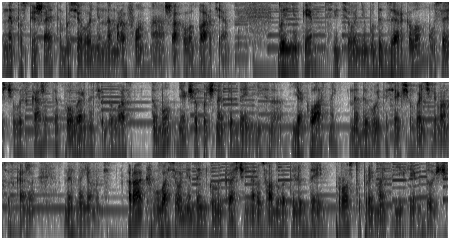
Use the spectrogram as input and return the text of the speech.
Не поспішайте, бо сьогодні не марафон, а шахова партія. Близнюки, світ сьогодні буде дзеркалом, усе, що ви скажете, повернеться до вас. Тому, якщо почнете день із я класний, не дивуйтеся, якщо ввечері вам це скаже незнайомець. Рак, у вас сьогодні день, коли краще не розгадувати людей. Просто приймайте їх як дощ.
